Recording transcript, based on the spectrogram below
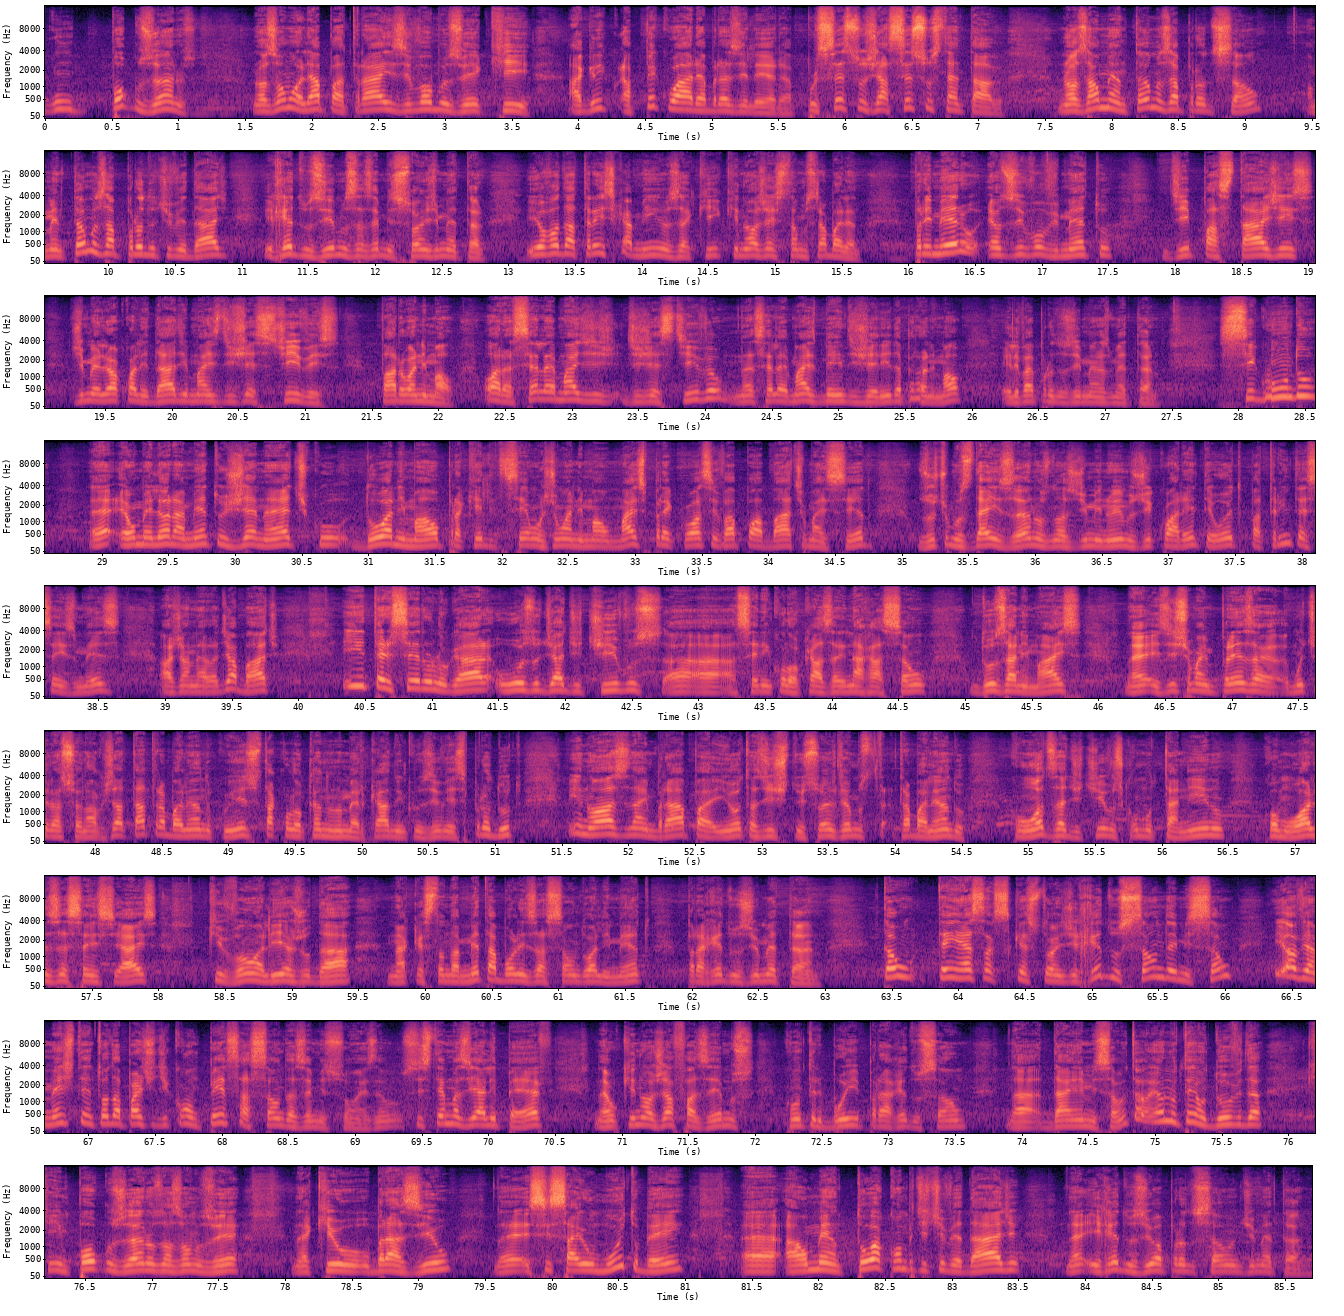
poucos anos nós vamos olhar para trás e vamos ver que a, a pecuária brasileira, por ser, já ser sustentável, nós aumentamos a produção, aumentamos a produtividade e reduzimos as emissões de metano. E eu vou dar três caminhos aqui que nós já estamos trabalhando. Primeiro é o desenvolvimento de pastagens de melhor qualidade e mais digestíveis para o animal. Ora, se ela é mais digestível, né, se ela é mais bem digerida pelo animal, ele vai produzir menos metano. Segundo, é, é o melhoramento genético do animal para que ele seja um animal mais precoce e vá para o abate mais cedo. Nos últimos 10 anos nós diminuímos de 48 para 36 meses a janela de abate. E em terceiro lugar, o uso de aditivos a, a serem colocados ali na ração dos animais. Né? Existe uma empresa multinacional que já está trabalhando com isso, está colocando no mercado inclusive esse produto. E nós na Embrapa e outras instituições vemos tra trabalhando com outros aditivos como tanino, como óleos essenciais que vão ali ajudar na questão da metabolização do alimento para reduzir o metano. Então, tem essas questões de redução da emissão e, obviamente, tem toda a parte de compensação das emissões. Né? Os sistemas de LPF, né, o que nós já fazemos, contribui para a redução da, da, emissão. Então, eu não tenho dúvida que em poucos anos nós vamos ver né, que o, o Brasil né, se saiu muito bem, é, aumentou a competitividade né, e reduziu a produção de metano.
